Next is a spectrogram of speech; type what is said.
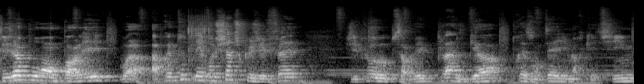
Déjà pour en parler, voilà, après toutes les recherches que j'ai faites, j'ai pu observer plein de gars présenter à e-marketing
